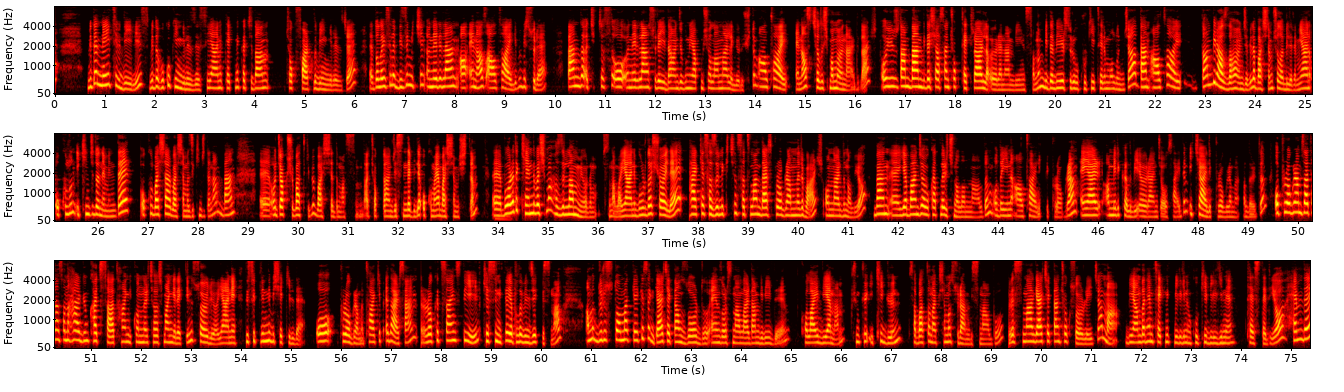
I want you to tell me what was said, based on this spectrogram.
Bir de native değiliz bir de hukuk İngilizcesi yani teknik açıdan çok farklı bir İngilizce. E, dolayısıyla bizim için önerilen en az 6 ay gibi bir süre. Ben de açıkçası o önerilen süreyi daha önce bunu yapmış olanlarla görüştüm. 6 ay en az çalışmamı önerdiler. O yüzden ben bir de şahsen çok tekrarla öğrenen bir insanım. Bir de bir sürü hukuki terim olunca ben 6 aydan biraz daha önce bile başlamış olabilirim. Yani okulun ikinci döneminde okul başlar başlamaz ikinci dönem ben e, Ocak Şubat gibi başladım aslında. Çok daha öncesinde bile okumaya başlamıştım. E, bu arada kendi başıma hazırlanmıyorum sınava. Yani burada şöyle, herkes hazırlık için satılan ders programları var. Onlardan alıyor. Ben e, yabancı avukatlar için olanını aldım. O da yine 6 aylık bir program. Eğer Amerikalı bir öğrenci olsaydım 2 aylık programı alırdım. O program zaten sana her gün kaç saat, hangi konuları çalışman gerektiğini söylüyor. Yani disiplinli bir şekilde o programı takip edersen rocket science değil, kesinlikle yapılabilecek bir sınav. Ama dürüst olmak gerekirse gerçekten zordu. En zor sınavlardan biriydi. Kolay diyemem. Çünkü iki gün sabahtan akşama süren bir sınav bu. Ve sınav gerçekten çok zorlayıcı ama bir yandan hem teknik bilgini, hukuki bilgini test ediyor. Hem de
